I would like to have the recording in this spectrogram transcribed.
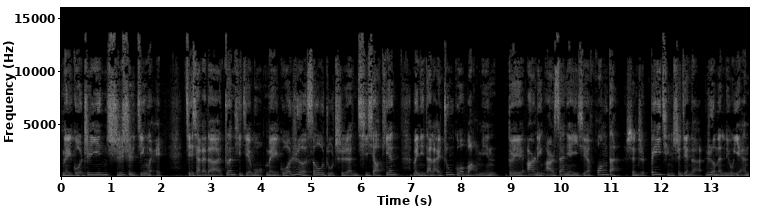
美国之音时事经纬，接下来的专题节目《美国热搜》主持人齐笑天为您带来中国网民对2023年一些荒诞甚至悲情事件的热门留言。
